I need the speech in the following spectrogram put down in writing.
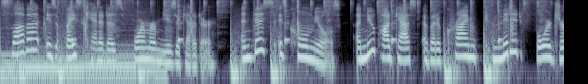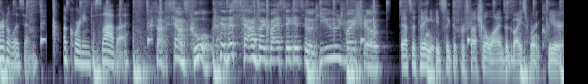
Slava is Vice Canada's former music editor. And this is Cool Mules, a new podcast about a crime committed for journalism, according to Slava. I thought this sounds cool. this sounds like my ticket to a huge Vice show. That's the thing. It's like the professional lines at Vice weren't clear.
